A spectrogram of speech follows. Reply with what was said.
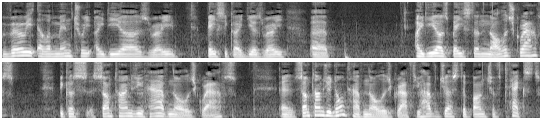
very elementary ideas, very basic ideas, very uh, ideas based on knowledge graphs, because sometimes you have knowledge graphs, and sometimes you don't have knowledge graphs, you have just a bunch of text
